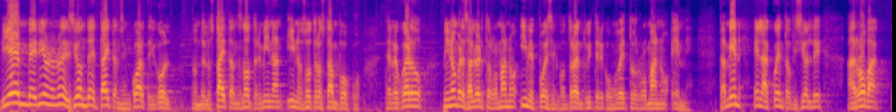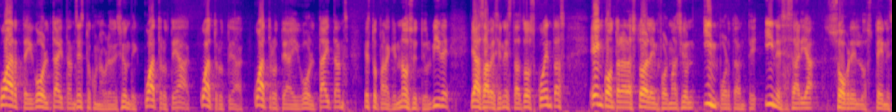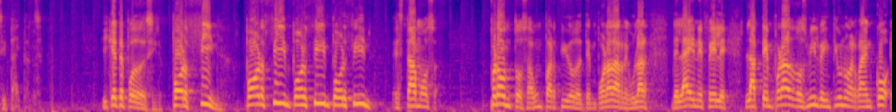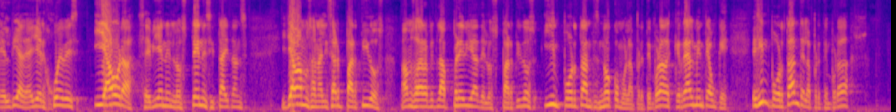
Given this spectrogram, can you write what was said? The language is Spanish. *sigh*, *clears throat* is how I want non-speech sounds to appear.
Bienvenido a una nueva edición de Titans en cuarta y gol, donde los Titans no terminan y nosotros tampoco. Te recuerdo, mi nombre es Alberto Romano y me puedes encontrar en Twitter como Beto Romano M. También en la cuenta oficial de arroba cuarta y gol Titans, esto con abreviación de 4TA, 4TA, 4TA y gol Titans, esto para que no se te olvide, ya sabes, en estas dos cuentas encontrarás toda la información importante y necesaria sobre los Tennessee Titans. ¿Y qué te puedo decir? Por fin, por fin, por fin, por fin, estamos prontos a un partido de temporada regular de la NFL. La temporada 2021 arrancó el día de ayer jueves y ahora se vienen los Tennessee Titans. Y ya vamos a analizar partidos. Vamos a dar la previa de los partidos importantes, no como la pretemporada, que realmente, aunque es importante la pretemporada,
